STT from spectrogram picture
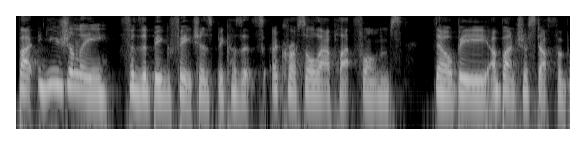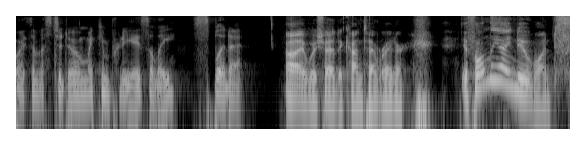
But usually for the big features, because it's across all our platforms, there'll be a bunch of stuff for both of us to do and we can pretty easily split it. I wish I had a content writer. if only I knew one.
